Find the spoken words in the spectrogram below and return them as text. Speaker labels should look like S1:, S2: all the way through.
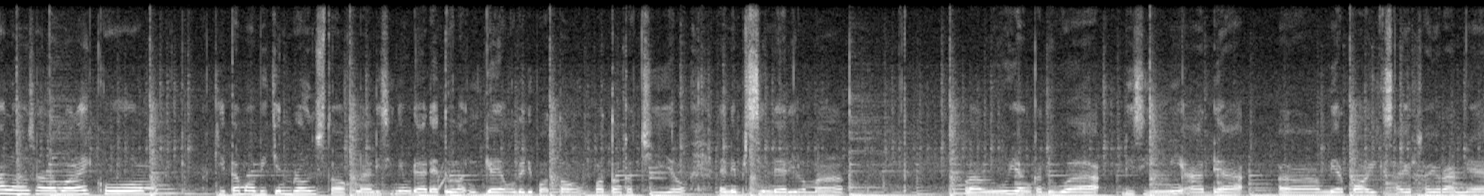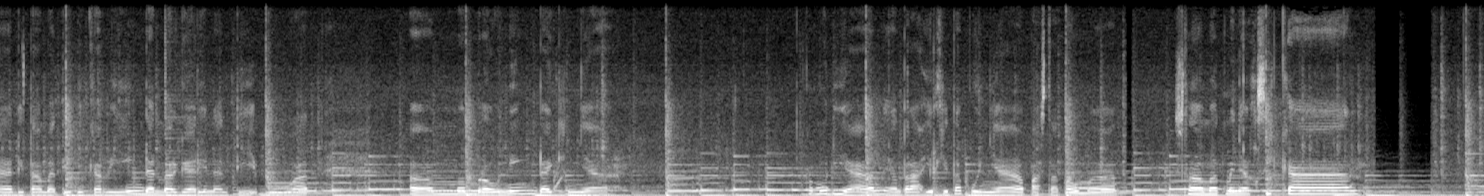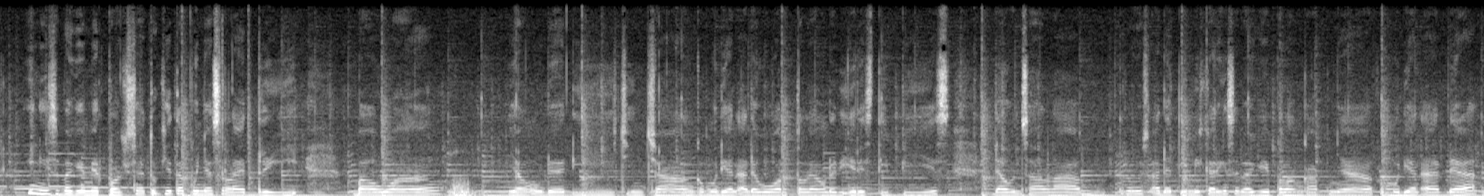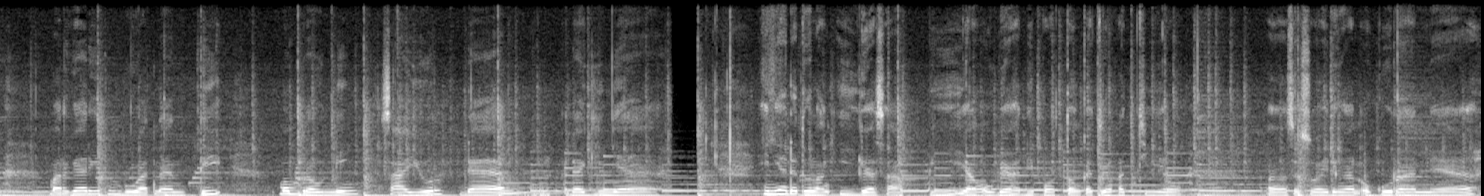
S1: Halo, assalamualaikum. Kita mau bikin brown stock. Nah, di sini udah ada tulang iga yang udah dipotong, potong kecil dan dibersihin dari lemak. Lalu yang kedua, di sini ada uh, mirpoik sayur-sayurannya ditambah titik kering dan margarin nanti buat um, membrowning dagingnya. Kemudian yang terakhir kita punya pasta tomat. Selamat menyaksikan ini sebagai mirporksnya tuh kita punya seledri bawang yang udah dicincang kemudian ada wortel yang udah diiris tipis daun salam terus ada timi kering sebagai pelengkapnya kemudian ada margarin buat nanti membrowning sayur dan dagingnya. Ini ada tulang iga sapi yang udah dipotong kecil-kecil uh, sesuai dengan ukurannya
